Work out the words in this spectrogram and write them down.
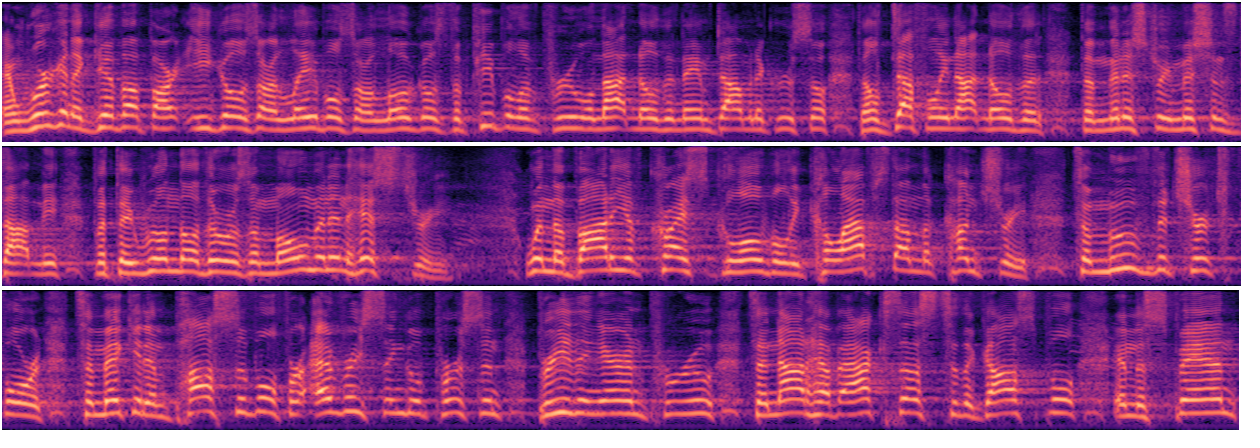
And we're gonna give up our egos, our labels, our logos. The people of Peru will not know the name Dominic Russo. They'll definitely not know the, the ministry missions.me, but they will know there was a moment in history when the body of Christ globally collapsed on the country to move the church forward, to make it impossible for every single person breathing air in Peru to not have access to the gospel in the span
